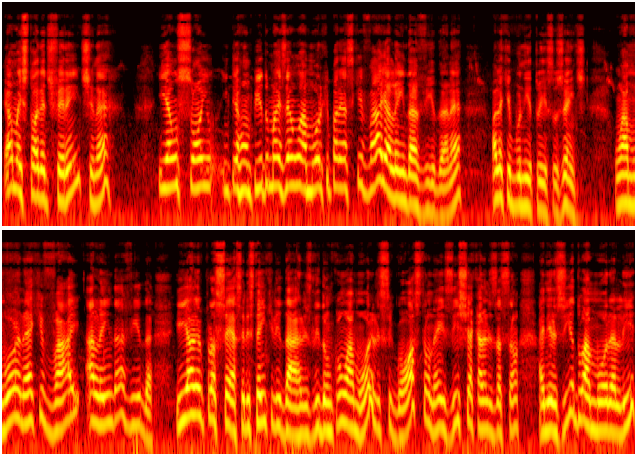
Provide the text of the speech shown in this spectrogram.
é uma história diferente, né? E é um sonho interrompido, mas é um amor que parece que vai além da vida, né? Olha que bonito isso, gente. Um amor né, que vai além da vida. E olha o processo, eles têm que lidar, eles lidam com o amor, eles se gostam, né? Existe a canalização, a energia do amor ali,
